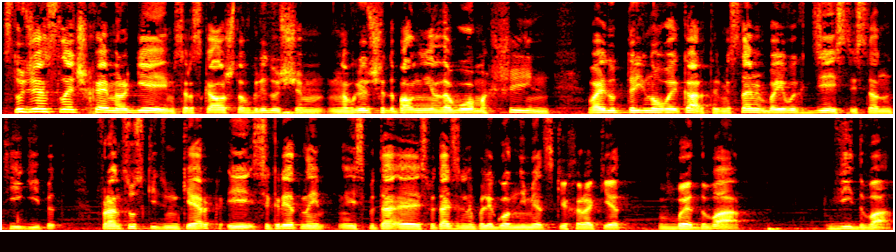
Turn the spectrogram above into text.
Студия Sledgehammer Games рассказала, что в, грядущем, в грядущее дополнение The War Machine войдут три новые карты. Местами боевых действий станут Египет, французский Дюнкерк и секретный испыта- э, испытательный полигон немецких ракет В-2. V2.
